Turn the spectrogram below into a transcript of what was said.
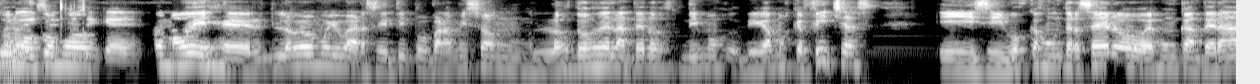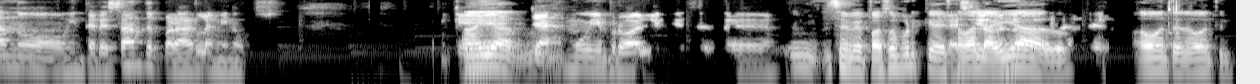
Como- dicen, como- dicen que. Como dije, lo veo muy Barça y tipo, para mí son los dos delanteros, dimos, digamos que fichas, y si buscas un tercero es un canterano interesante para darle minutos. Porque Ah, ya. ya es muy improbable que se te... Se me pasó porque estaba lagueado. Aguanten, aguanten.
